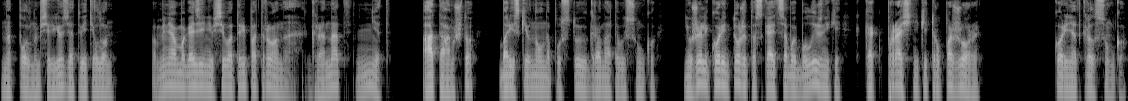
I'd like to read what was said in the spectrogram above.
На полном серьезе ответил он. У меня в магазине всего три патрона. Гранат нет. А там что? Борис кивнул на пустую гранатовую сумку. Неужели корень тоже таскает с собой булыжники, как прачники-трупожоры? Корень открыл сумку.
